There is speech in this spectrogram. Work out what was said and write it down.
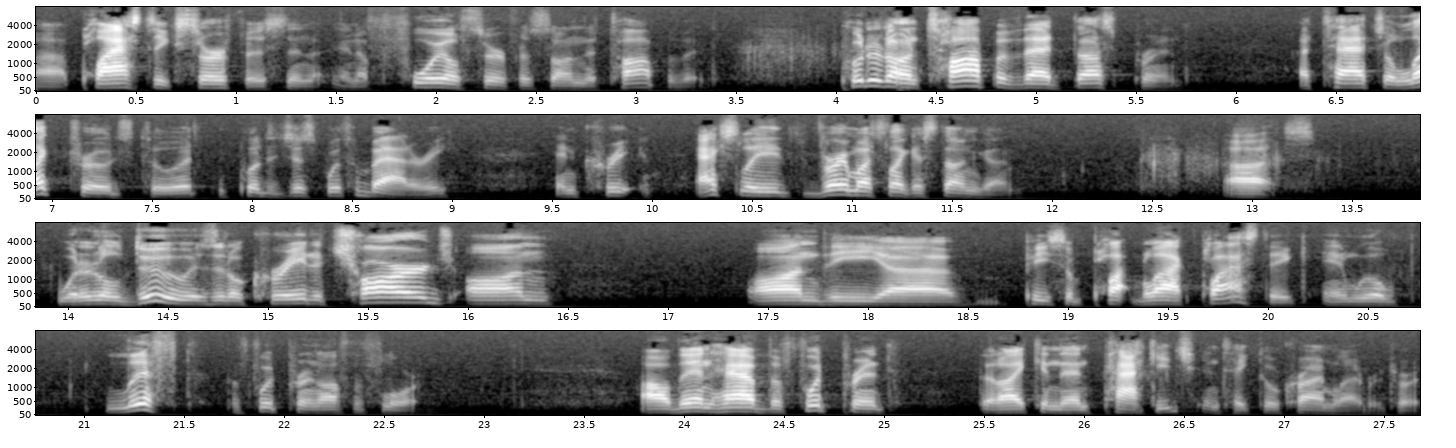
uh, plastic surface and, and, a foil surface on the top of it, put it on top of that dust print, attach electrodes to it, and put it just with a battery, and create. Actually, it's very much like a stun gun. Uh, what it'll do is it'll create a charge on on the uh, piece of pl- black plastic and will lift the footprint off the floor. I'll then have the footprint that I can then package and take to a crime laboratory.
